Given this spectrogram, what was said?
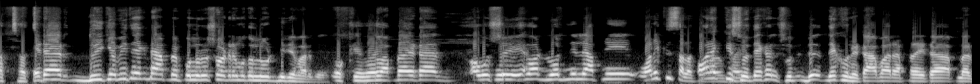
আচ্ছা আচ্ছা। এটা দুই কেবিতে একটা আপনার পনেরোশো ওয়াটের মতো লোড নিতে পারবে। ওকে তো আপনার এটা অবশ্যই লোড নিলে আপনি অনেক কিছু চালাতে অনেক কিছু। দেখেন দেখুন এটা আবার আপনার এটা আপনার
